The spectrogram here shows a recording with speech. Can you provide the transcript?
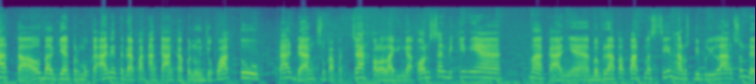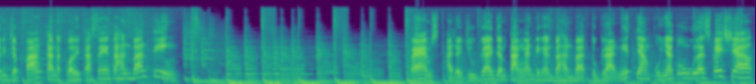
atau bagian permukaan yang terdapat angka-angka penunjuk waktu. Kadang suka pecah kalau lagi nggak konsen bikinnya. Makanya beberapa part mesin harus dibeli langsung dari Jepang karena kualitasnya yang tahan banting. Fems, ada juga jam tangan dengan bahan batu granit yang punya keunggulan spesial.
